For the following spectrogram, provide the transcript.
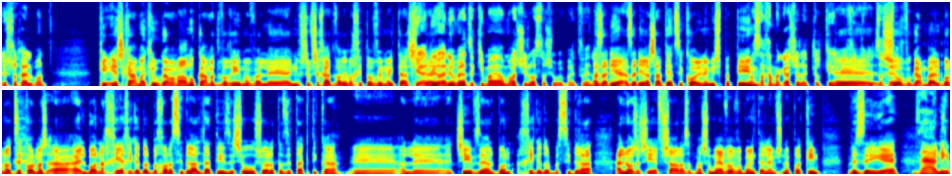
יש לך עלבון? כי יש כמה כאילו גם אמרנו כמה דברים אבל אה, אני חושב שאחד הדברים הכי טובים הייתה ש... כי אני אני אומר את זה כי מאיה אמרה שהיא לא עושה שיעורי בית ואין אז. אני אז אני רשמתי אצלי כל מיני משפטים. מסך המגע שלה התקלקל, אה, זה תירוץ אחר. שוב, גם בעלבונות זה כל מה, ש- העלבון הכי הכי גדול בכל הסדרה לדעתי זה שהוא שואל אותה זה טקטיקה אה, על אה, צ'יב זה העלבון הכי גדול בסדרה. אני לא חושב שיהיה אפשר לעשות משהו מעבר אבל בוא ניתן להם שני פרקים וזה יהיה. זה אני הגיבוי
